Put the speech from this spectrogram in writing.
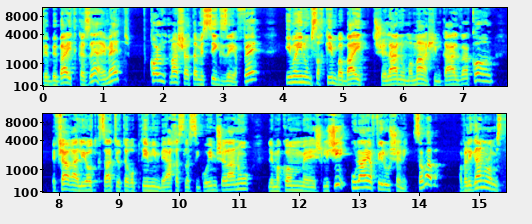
ובבית כזה, האמת, כל מה שאתה משיג זה יפה, אם היינו משחקים בבית שלנו ממש עם קהל והכל, אפשר היה להיות קצת יותר אופטימיים ביחס לסיכויים שלנו למקום אה, שלישי, אולי אפילו שני, סבבה, אבל הגענו למס...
